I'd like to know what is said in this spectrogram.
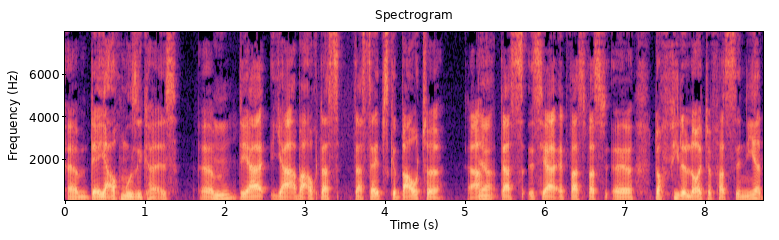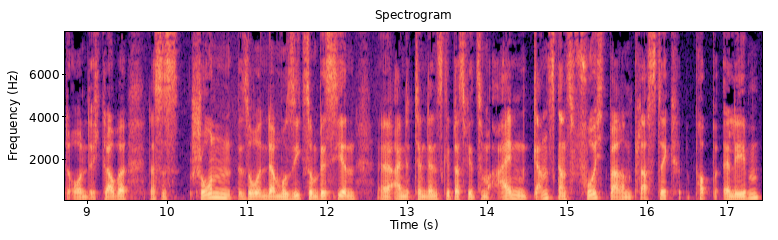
Ähm, der ja auch Musiker ist. Ähm, mhm. Der ja aber auch das, das selbstgebaute ja, ja, das ist ja etwas, was äh, doch viele Leute fasziniert. Und ich glaube, dass es schon so in der Musik so ein bisschen äh, eine Tendenz gibt, dass wir zum einen ganz, ganz furchtbaren Plastik-Pop erleben.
